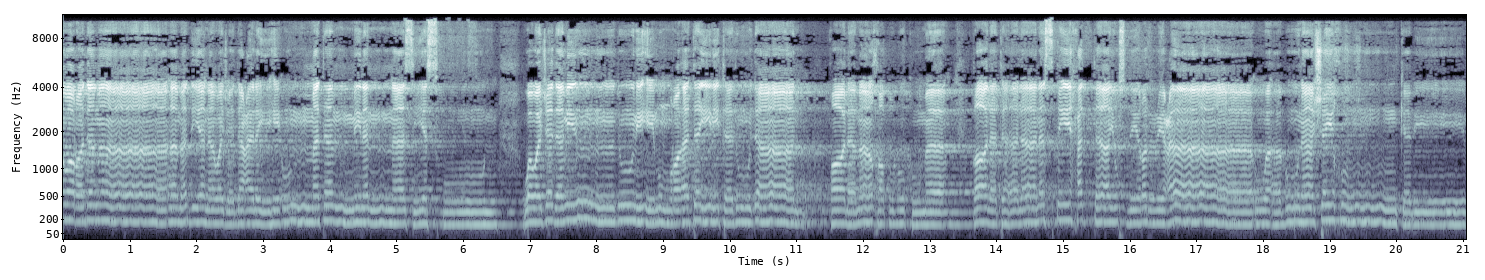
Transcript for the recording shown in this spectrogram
ورد ماء مدين وجد عليه أمة من الناس يسقون ووجد من دونهم امرأتين تذودان. قال ما خطبكما؟ قالتا لا نسقي حتى يصدر الرعاء وأبونا شيخ كبير.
